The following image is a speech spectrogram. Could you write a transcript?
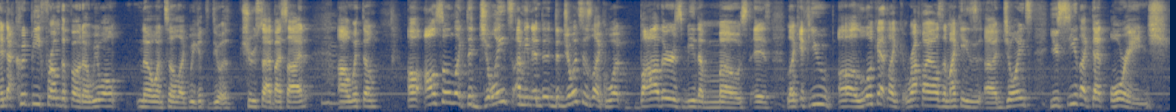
and that could be from the photo. We won't know until like we get to do a true side by side uh, with them. Uh, also, like the joints. I mean, and the, the joints is like what bothers me the most. Is like if you uh, look at like Raphael's and Mikey's uh, joints, you see like that orange,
